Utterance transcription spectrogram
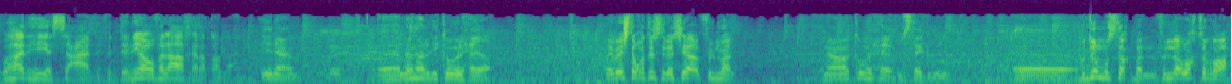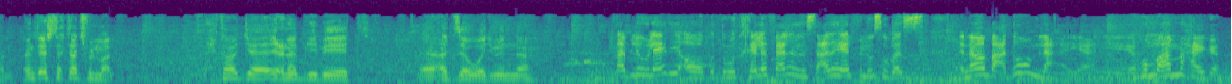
وهذه هي السعادة في الدنيا وفي الآخرة طبعا. إي نعم. آه لأن هذا يكون الحياة. طيب إيش تبغى تشتري أشياء في المال؟ أنا اكون الحياة مستقبلي. بدون مستقبل في الوقت الراهن. أنت إيش تحتاج في المال؟ أحتاج آه، يعني أبني بيت آه أتزوج منه. قبل ولادي؟ آه كنت متخيلة فعلا ان السعادة هي الفلوس وبس. إنما بعدهم لا يعني هم أهم حاجة.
